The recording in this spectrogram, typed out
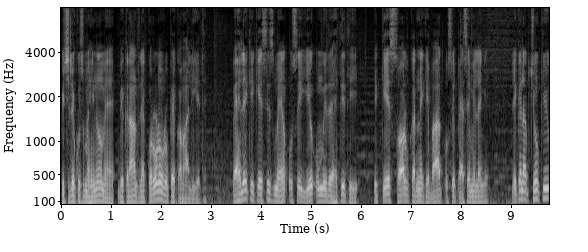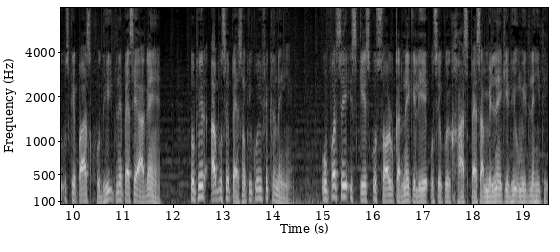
पिछले कुछ महीनों में विक्रांत ने करोड़ों रुपए कमा लिए थे। पहले के केसेस में उसे ये उम्मीद रहती थी कि केस सॉल्व करने के बाद उसे पैसे मिलेंगे। लेकिन अब चूँकि उसके पास खुद ही इतने पैसे आ गए हैं तो फिर अब उसे पैसों की कोई फ़िक्र नहीं है। ऊपर से इस केस को सॉल्व करने के लिए उसे कोई खास पैसा मिलने की भी उम्मीद नहीं थी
